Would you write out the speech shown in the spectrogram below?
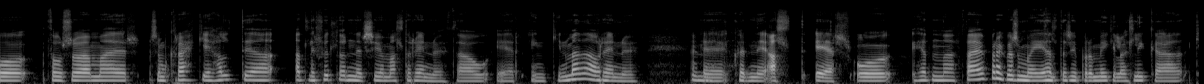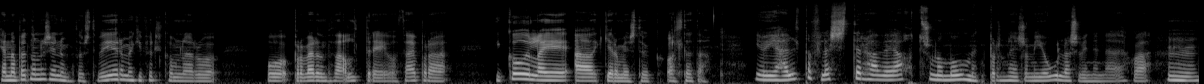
og þó svo að maður sem krakki haldi að allir fullorðinir séum alltaf hreinu þá er engin með það á hreinu uh, hvernig allt er. Og hérna það er bara eitthvað sem ég held að sé bara mikilvægt líka að kenna bönnunum sínum, þú veist við erum ekki fullkomnar og, og bara verðum það aldrei og það er bara í góðu lagi að gera mistök og allt þetta. Já, ég held að flestir hafi átt svona moment, bara svona eins og með jólasvinnin eða eitthvað, mm.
